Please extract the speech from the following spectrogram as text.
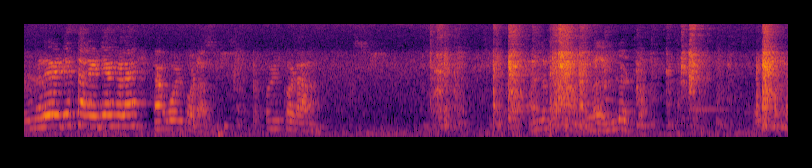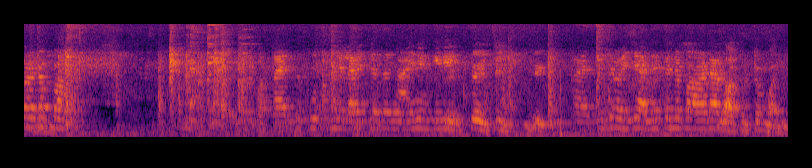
നിങ്ങൾ എവിടെയാ സ്ഥലം എവിടെയാ ഞങ്ങളെ ഞാൻ കോഴിക്കോടാണ്. കോഴിക്കോടാ നല്ല സാധനം എല്ലാം ഇട്ടോ ഒന്നും വേണ്ടപ്പാ കൊട്ടാരത്തെ കുട്ടിനെല്ലായിട്ടത് അതിനെങ്കിൽ എടുത്ത് വെച്ച് ഇത് കരണ്ടിന്റെ പൈസ അതിനെ തന്നെ പാടാണ്. ഇതാ കിട്ടും മതി.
